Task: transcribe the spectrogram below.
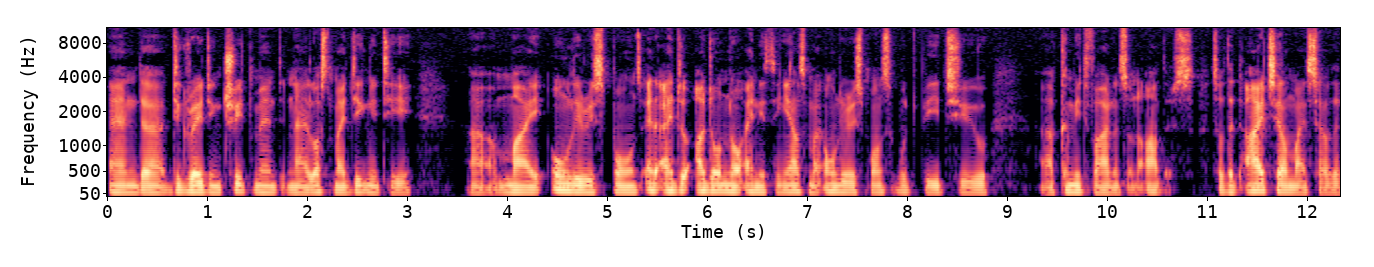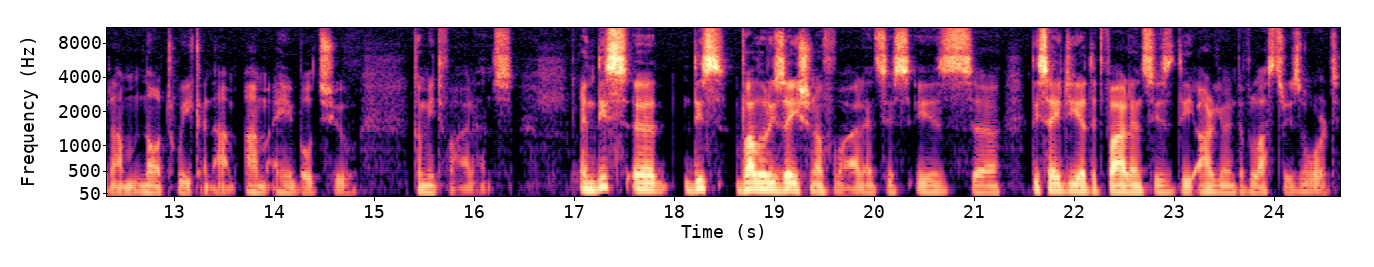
and uh, degrading treatment and I lost my dignity, uh, my only response, and I, do, I don't know anything else, my only response would be to uh, commit violence on others so that I tell myself that I'm not weak and I'm, I'm able to commit violence. And this uh, this valorization of violence is is uh, this idea that violence is the argument of last resort.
